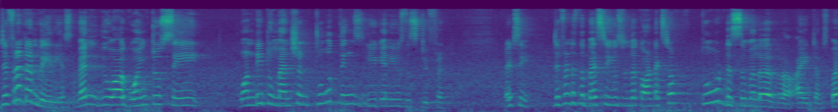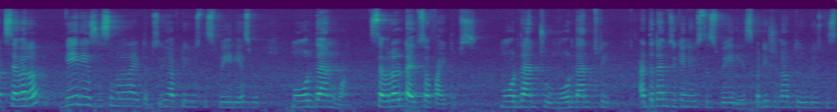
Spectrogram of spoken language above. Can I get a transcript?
different and various. When you are going to say only to mention two things you can use this different. Let's see different is the best used in the context of two dissimilar uh, items but several various dissimilar items. You have to use this various with more than one. Several types of items. More than two more than three at the times you can use this various but you should not use this,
